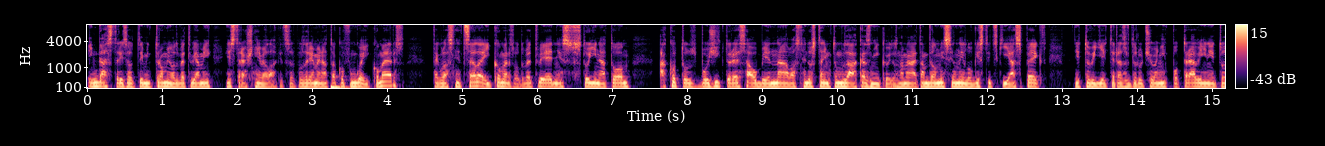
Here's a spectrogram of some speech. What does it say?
industries od tými tromi odvetviami je strašne veľa. Keď sa pozrieme na to, ako funguje e-commerce, tak vlastne celé e-commerce odvetvie dnes stojí na tom, ako to zboží, ktoré sa objedná, vlastne dostanem k tomu zákazníkovi. To znamená, je tam veľmi silný logistický aspekt. Je to vidieť teraz v doručovaní potravín, je to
